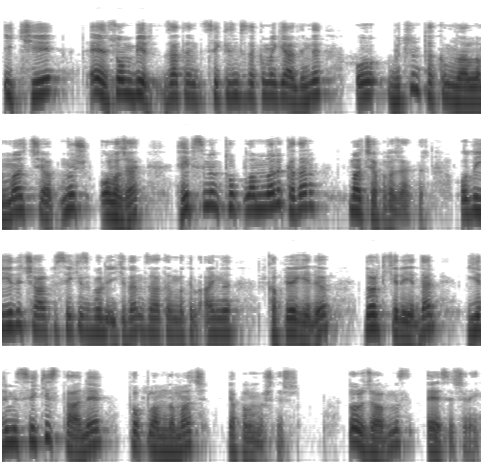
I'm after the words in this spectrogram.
2, en son 1. Zaten 8. takıma geldiğinde o bütün takımlarla maç yapmış olacak. Hepsinin toplamları kadar maç yapılacaktır. O da 7 çarpı 8 bölü 2'den zaten bakın aynı kapıya geliyor. 4 kere 7'den 28 tane toplamda maç yapılmıştır. Doğru cevabımız E seçeneği.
